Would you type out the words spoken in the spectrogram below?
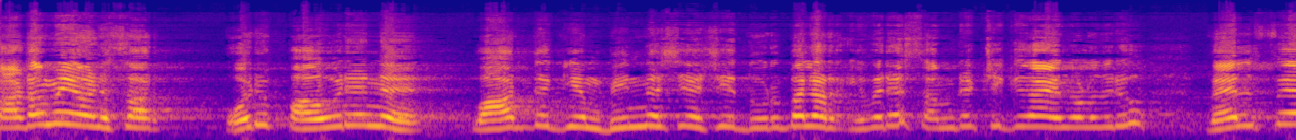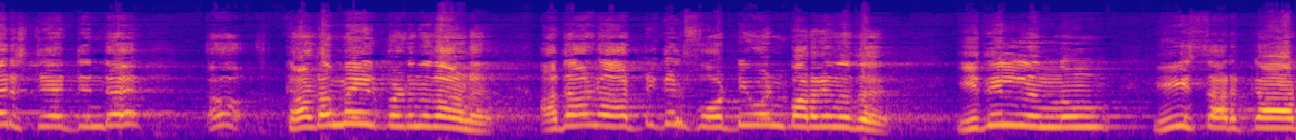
കടമയാണ് സാർ. ഒരു പൗരന് വാർദ്ധക്യം ഭിന്നശേഷി ദുർബലർ ഇവരെ സംരക്ഷിക്കുക എന്നുള്ളതൊരു വെൽഫെയർ സ്റ്റേറ്റിന്റെ കടമയിൽപ്പെടുന്നതാണ്. അതാണ് ആർട്ടിക്കിൾ ഫോർട്ടി വൺ പറയുന്നത്. ഇതിൽ നിന്നും ഈ സർക്കാർ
